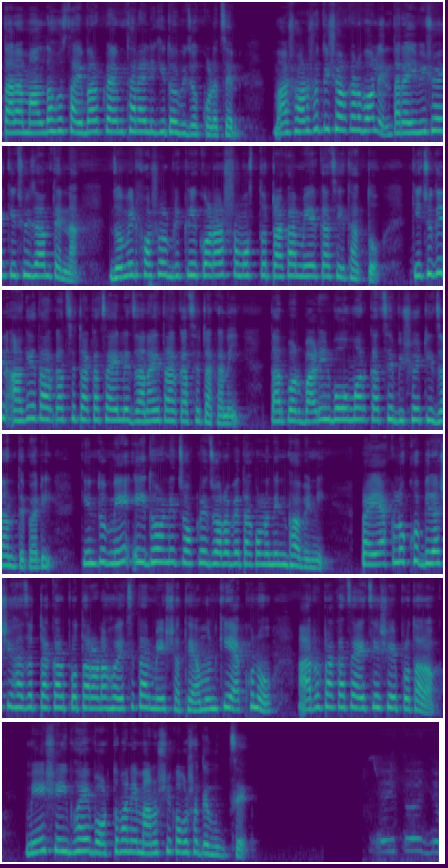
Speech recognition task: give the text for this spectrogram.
তারা মালদহ সাইবার ক্রাইম থানায় লিখিত অভিযোগ করেছেন। মা সরস্বতী সরকার বলেন, তারা এই বিষয়ে কিছুই জানতেন না। জমির ফসল বিক্রি করার সমস্ত টাকা মেয়ের কাছেই থাকতো। কিছুদিন আগে তার কাছে টাকা চাইলে জানাই তার কাছে টাকা নেই। তারপর বাড়ির বৌমার কাছে বিষয়টি জানতে পারি। কিন্তু মেয়ে এই ধরনের চক্রে জড়াবে তা কোনোদিন ভাবেনি। প্রায় এক লক্ষ বিরাশি হাজার টাকার প্রতারণা হয়েছে তার মেয়ের সাথে। এমনকি এখনও আরও টাকা চাইছে সেই প্রতারক। মেয়ে সেই ভয়ে বর্তমানে মানসিক অবসাদে ভুগছে। এই তো যে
